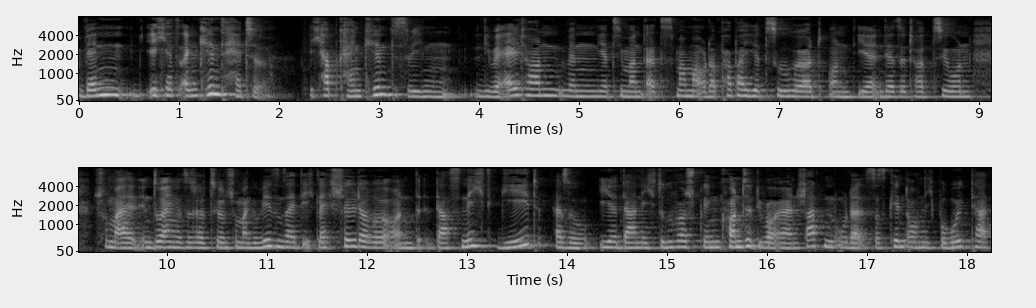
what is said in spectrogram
Wenn ich jetzt ein Kind hätte, ich habe kein Kind, deswegen, liebe Eltern, wenn jetzt jemand als Mama oder Papa hier zuhört und ihr in der Situation schon mal, in so einer Situation schon mal gewesen seid, die ich gleich schildere und das nicht geht, also ihr da nicht drüber springen konntet über euren Schatten oder es das Kind auch nicht beruhigt hat,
